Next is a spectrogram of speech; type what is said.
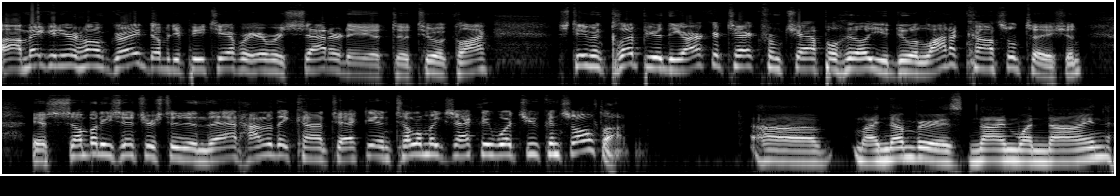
Uh, making your home great. WPTF, we're here every Saturday at uh, 2 o'clock. Stephen Clipp, you're the architect from Chapel Hill. You do a lot of consultation. If somebody's interested in that, how do they contact you? And tell them exactly what you consult on. My number is 919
